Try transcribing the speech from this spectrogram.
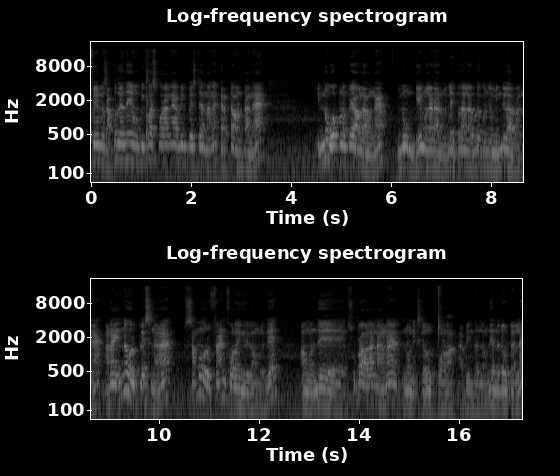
ஃபேமஸ் அப்போதுலேருந்தே இவங்க பிக் பாஸ் போகிறாங்க அப்படின்னு பேசிட்டு இருந்தாங்க. கரெக்டாக வந்துட்டாங்க. இன்னும் ஓப்பன் அப்பே ஆகல அவங்க. இன்னும் கேம் விளையாட ஆரம்பிக்கல. இப்போ தான் எல்லோரும் கூட கொஞ்சம் மிங்கிள் ஆகிறாங்க. ஆனால் என்ன ஒரு ப்ளஸ்னால் செம்ம ஒரு ஃபேன் ஃபாலோயிங் இருக்குது அவங்களுக்கு. அவங்க வந்து சூப்பராக விளாண்டாங்கன்னா இன்னும் நெக்ஸ்ட் லெவலுக்கு போகலாம் அப்படின்றதுல வந்து எந்த டவுட்டும் இல்லை.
